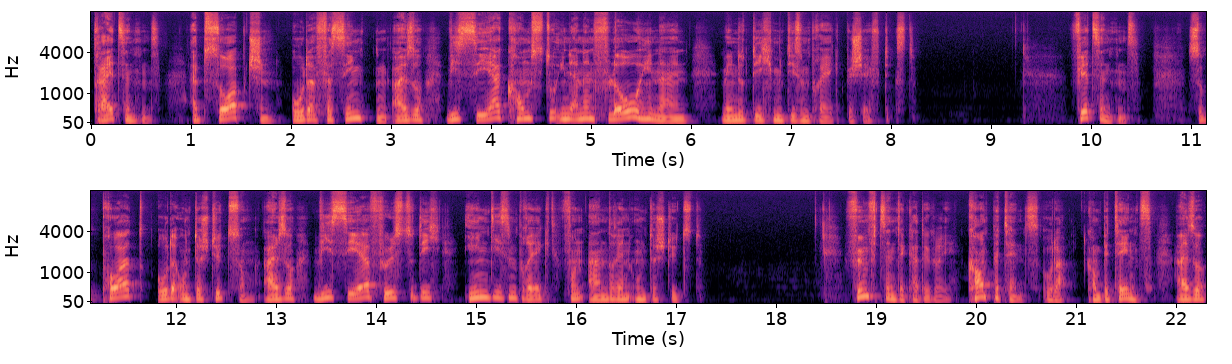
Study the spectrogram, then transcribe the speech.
Dreizehntens. Absorption oder Versinken, also wie sehr kommst du in einen Flow hinein, wenn du dich mit diesem Projekt beschäftigst. 14. Support oder Unterstützung. Also wie sehr fühlst du dich in diesem Projekt von anderen unterstützt. 15. Kategorie, Kompetenz oder Kompetenz. Also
